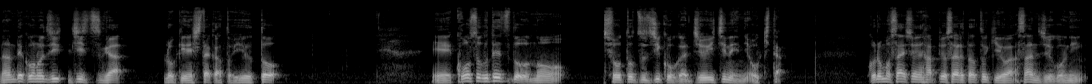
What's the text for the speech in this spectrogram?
なんでこの事実が露見したかというと、えー、高速鉄道の衝突事故が11年に起きた。これも最初に発表された時は35人、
